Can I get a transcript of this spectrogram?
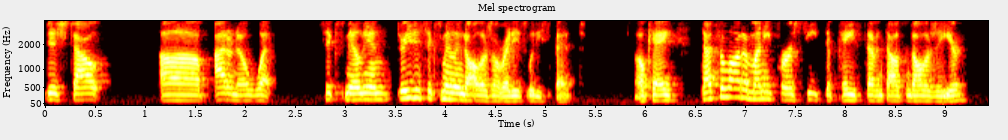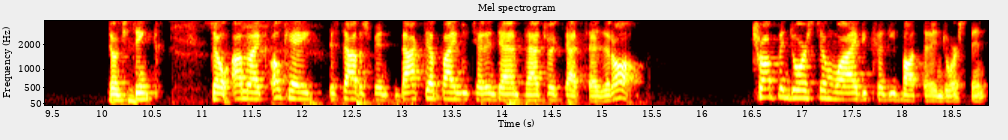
dished out uh i don't know what six million? Three to six million dollars already is what he spent. Okay? That's a lot of money for a seat to pay seven thousand dollars a year don't you think so i'm like okay establishment backed up by lieutenant dan patrick that says it all trump endorsed him why because he bought the endorsement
